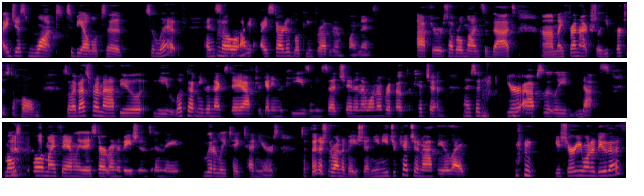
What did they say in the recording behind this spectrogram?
I just want to be able to to live. And so Mhm. I, I started looking for other employment after several months of that. Um, my friend actually he purchased a home. So my best friend Matthew, he looked at me the next day after getting the keys and he said, Shannon, I want to rip out the kitchen. And I said, You're absolutely nuts. Most people in my family they start renovations and they literally take ten years to finish the renovation. You need your kitchen, Matthew. Like you sure you want to do this?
